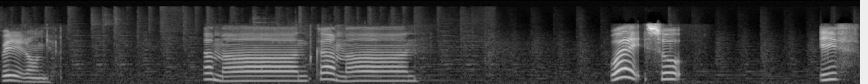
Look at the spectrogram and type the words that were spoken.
really long. Come on, come on. Wait, so if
